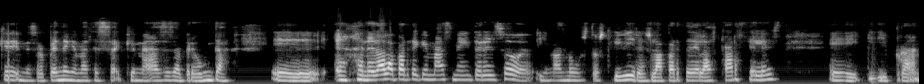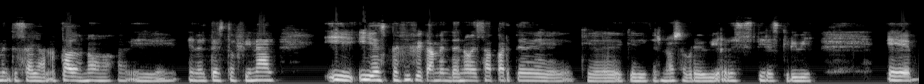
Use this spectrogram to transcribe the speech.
que me, sorprende que me haces que me hagas esa pregunta. Eh, en general, la parte que más me interesó y más me gustó escribir es la parte de las cárceles eh, y probablemente se haya notado, ¿no? Eh, en el texto final y, específicamente, ¿no? Esa parte de, que dices, ¿no? Sobrevivir, resistir, escribir. Eh,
